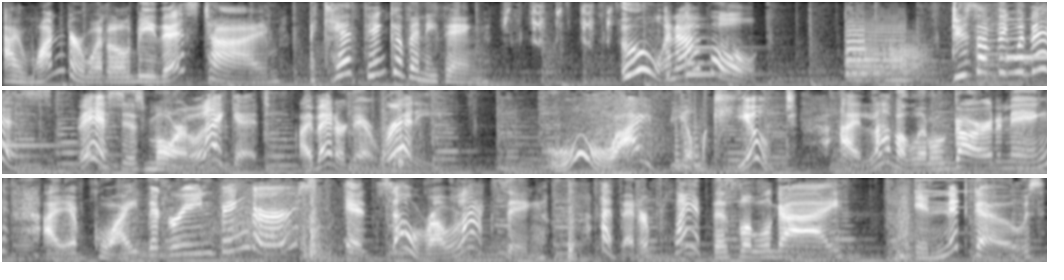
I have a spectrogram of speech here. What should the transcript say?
I wonder what it'll be this time. I can't think of anything. Ooh, an apple! Do something with this! This is more like it. I better get ready. Ooh, I feel cute. I love a little gardening. I have quite the green fingers. It's so relaxing. I better plant this little guy. In it goes.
